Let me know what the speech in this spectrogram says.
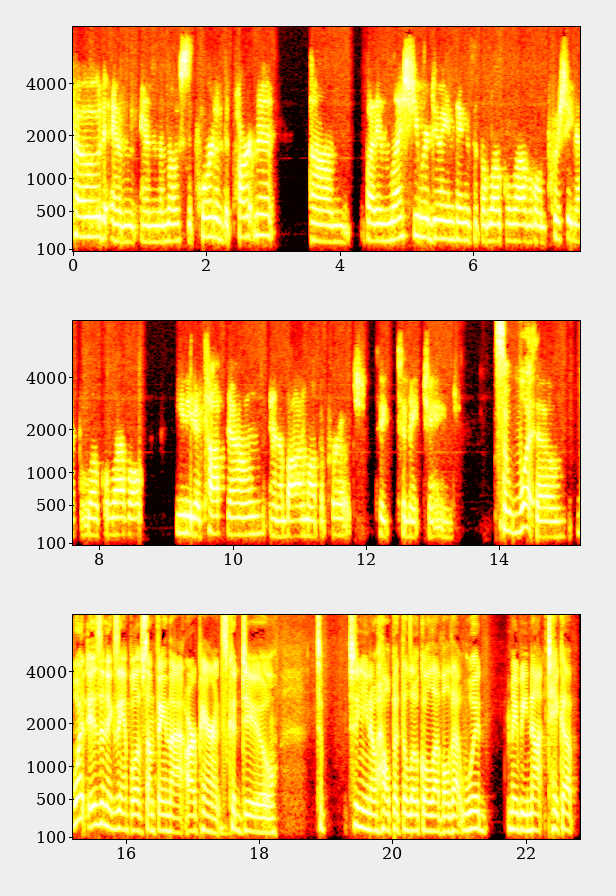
code and, and the most supportive department. Um, but unless you were doing things at the local level and pushing at the local level, you need a top down and a bottom up approach to, to make change. So what so, what is an example of something that our parents could do to to you know help at the local level that would maybe not take up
